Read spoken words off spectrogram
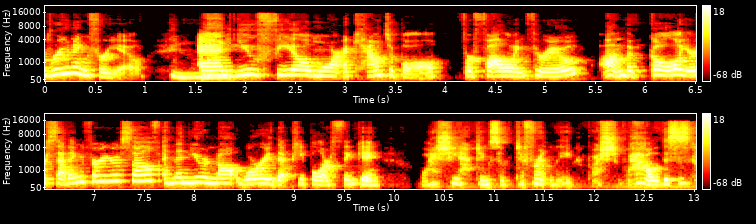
rooting for you. Mm-hmm. And you feel more accountable for following through on the goal you're setting for yourself. And then you're not worried that people are thinking, why is she acting so differently? She, wow, this is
